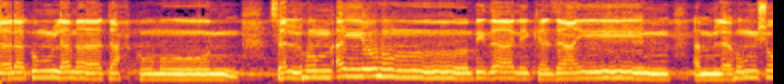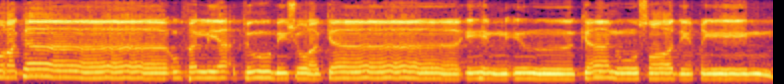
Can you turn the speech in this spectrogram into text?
لكم لما تحكمون سلهم أيهم بذلك زعيم أم لهم شركاء فليأتوا بشركائهم إن كانوا صادقين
